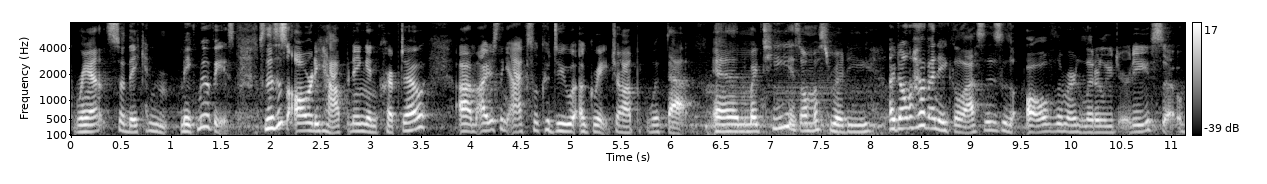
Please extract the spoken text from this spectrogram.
grants so they can make movies. So this is already happening in crypto. Um, I just think Axel could do a great job with that. And my tea is almost ready. I don't have any glasses because all of them are literally dirty, so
